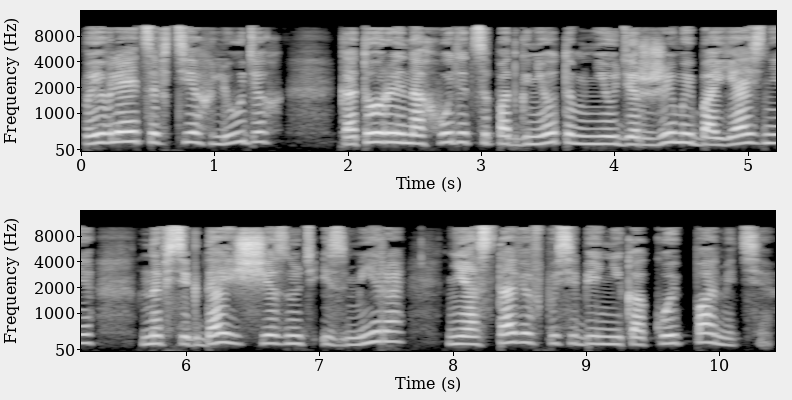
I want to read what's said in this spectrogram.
появляется в тех людях, которые находятся под гнетом неудержимой боязни навсегда исчезнуть из мира, не оставив по себе никакой памяти.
